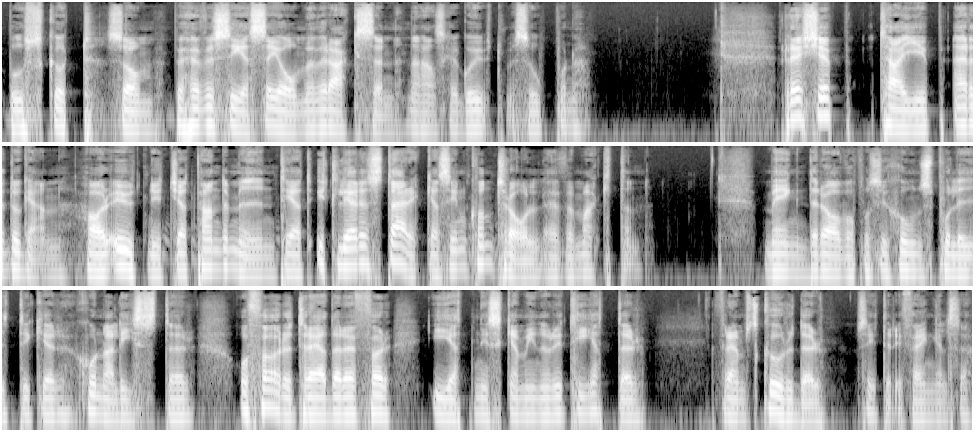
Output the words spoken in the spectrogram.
Buskurt som behöver se sig om över axeln när han ska gå ut med soporna. Recep Tayyip Erdogan har utnyttjat pandemin till att ytterligare stärka sin kontroll över makten. Mängder av oppositionspolitiker, journalister och företrädare för etniska minoriteter, främst kurder, sitter i fängelse.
